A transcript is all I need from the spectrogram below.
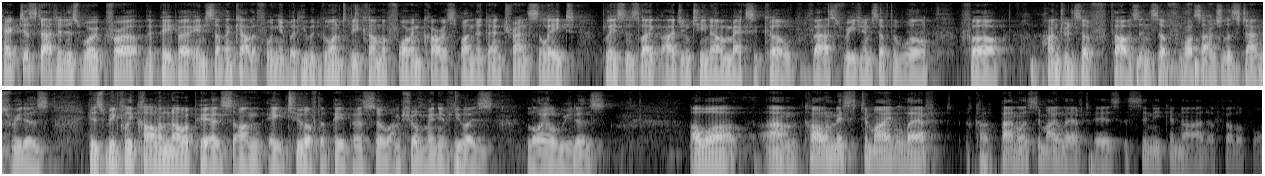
Hector started his work for the paper in Southern California, but he would go on to become a foreign correspondent and translate places like Argentina, Mexico, vast regions of the world for hundreds of thousands of Los Angeles Times readers. His weekly column now appears on A2 of the paper, so I'm sure many of you as loyal readers. Our um, columnist to my left, panelist to my left is Cinny Kennard, a fellow former.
